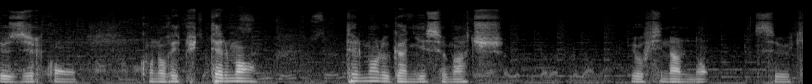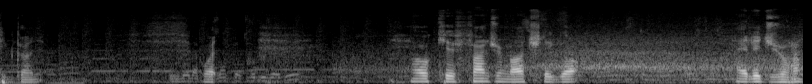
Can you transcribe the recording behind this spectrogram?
de dire qu'on qu'on aurait pu tellement, tellement le gagner ce match. Et au final, non. C'est eux qui le gagnent. Ouais. Ok, fin du match, les gars. Elle est dure. Hein.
